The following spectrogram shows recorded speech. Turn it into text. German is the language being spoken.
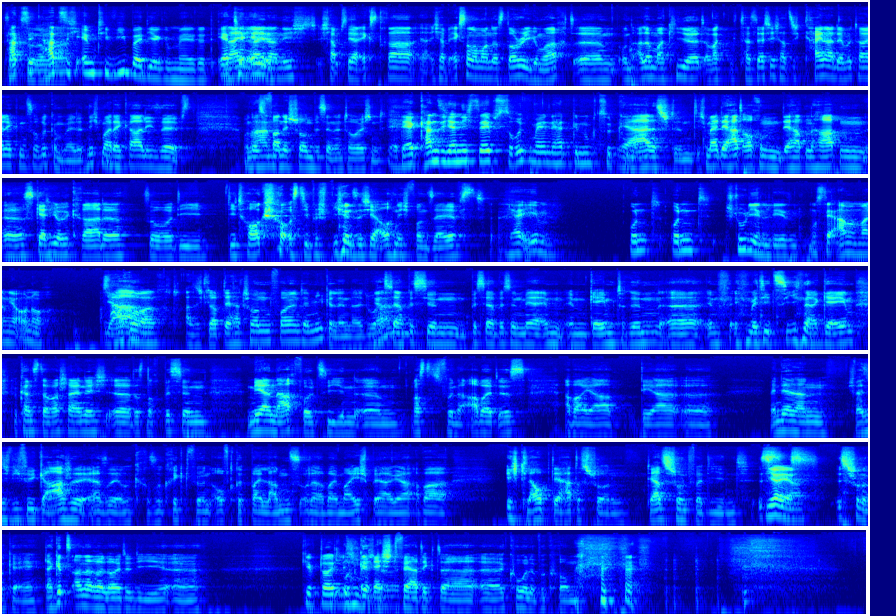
Hat, noch hat sich MTV bei dir gemeldet? Nein, RTL. leider nicht. Ich habe ja extra, ich habe extra nochmal eine Story gemacht ähm, und alle markiert, aber tatsächlich hat sich keiner der Beteiligten zurückgemeldet, nicht mal der Kali selbst. Und das Mann. fand ich schon ein bisschen enttäuschend. Ja, der kann sich ja nicht selbst zurückmelden, der hat genug zu tun. Ja, das stimmt. Ich meine, der hat auch einen, der hat einen harten äh, Schedule gerade. So die, die Talkshows, die bespielen sich ja auch nicht von selbst. Ja, eben. Und, und Studien lesen. Muss der arme Mann ja auch noch. Ja. Also ich glaube, der hat schon einen vollen Terminkalender. Du Ja. hast ja ein bisschen, bist ja ein bisschen mehr im, im Game drin, äh, im, im Mediziner-Game. Du kannst da wahrscheinlich äh, das noch ein bisschen mehr nachvollziehen, ähm, was das für eine Arbeit ist. Aber ja, der, äh, wenn der dann, ich weiß nicht, wie viel Gage er so, so kriegt für einen Auftritt bei Lanz oder bei Maischberger, aber ich glaube, der hat es schon. Der hat es schon verdient. Ist, Ja, ja. Ist, ist schon okay. Da gibt es andere Leute, die äh, Gibt deutlich ungerechtfertigter äh, Kohle bekommen.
